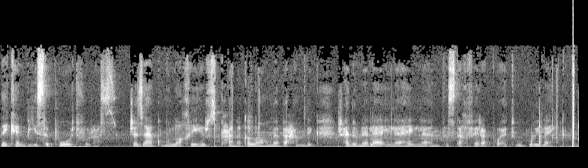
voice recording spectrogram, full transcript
They can be support for us. جزاكم الله خير سبحانك اللهم بحمدك أشهد أن لا إله إلا أنت استغفرك وأتوب إليك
